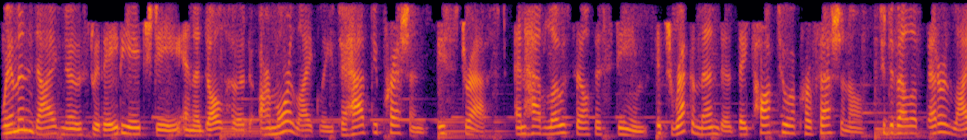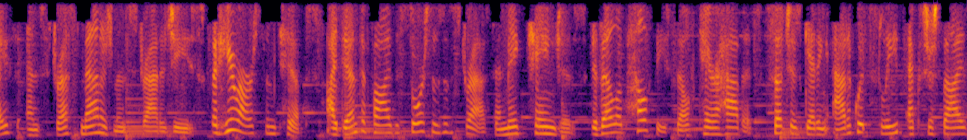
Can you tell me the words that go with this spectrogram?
Women diagnosed with ADHD in adulthood are more likely to have depression, be stressed, and have low self-esteem. It's recommended they talk to a professional to develop better life and stress management strategies. But here are some tips. Identify the sources of stress and make changes. Develop healthy self-care habits, such as getting adequate sleep, exercise,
